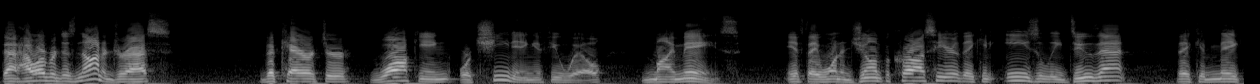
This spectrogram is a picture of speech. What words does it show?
that, however, does not address the character walking or cheating, if you will, my maze. If they want to jump across here, they can easily do that. They could make,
